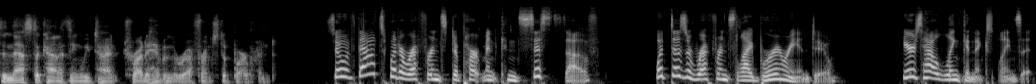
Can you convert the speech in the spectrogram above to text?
then that's the kind of thing we t- try to have in the reference department. So, if that's what a reference department consists of, what does a reference librarian do? Here's how Lincoln explains it.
